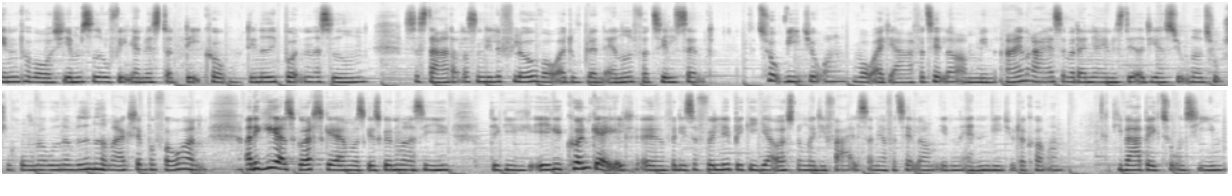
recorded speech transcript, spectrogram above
inde på vores hjemmeside ofelianvestor.dk. Det er nede i bunden af siden. Så starter der sådan en lille flow, hvor du blandt andet får tilsendt to videoer, hvor at jeg fortæller om min egen rejse, hvordan jeg investerede de her 700.000 kroner uden at vide noget om aktier på forhånd. Og det gik altså godt, skal jeg måske skynde mig at sige. Det gik ikke kun galt, øh, fordi selvfølgelig begik jeg også nogle af de fejl, som jeg fortæller om i den anden video, der kommer. De var begge to en time,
